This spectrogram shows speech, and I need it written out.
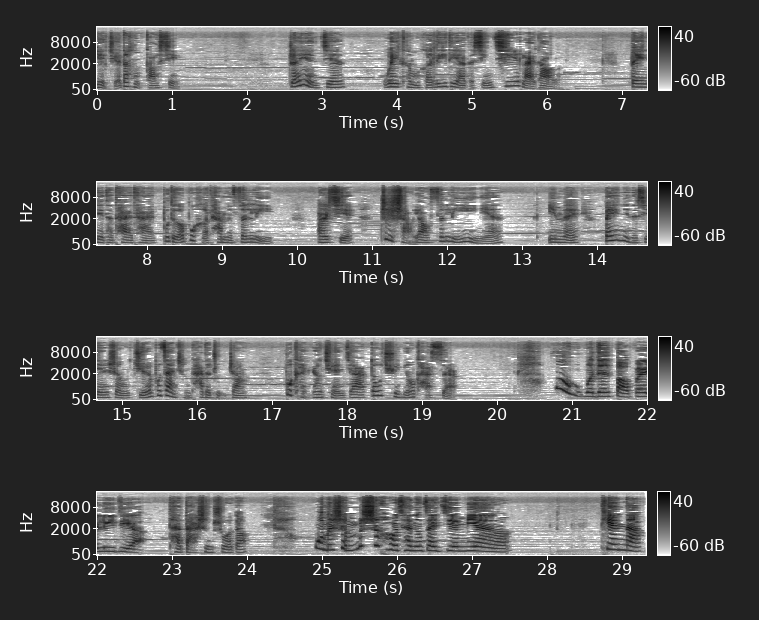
也觉得很高兴。转眼间，威克姆和莉迪亚的刑期来到了，贝内特太太不得不和他们分离。而且至少要分离一年，因为贝内特先生绝不赞成他的主张，不肯让全家都去纽卡斯尔。哦，我的宝贝莉迪亚，他大声说道：“我们什么时候才能再见面啊？”天哪，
